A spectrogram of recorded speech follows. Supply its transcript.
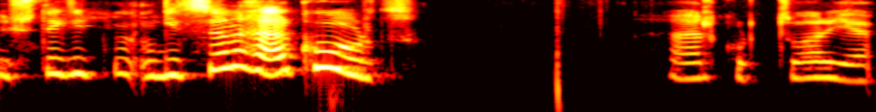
Üste git, gitsene her kurt. Her kurt var ya.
